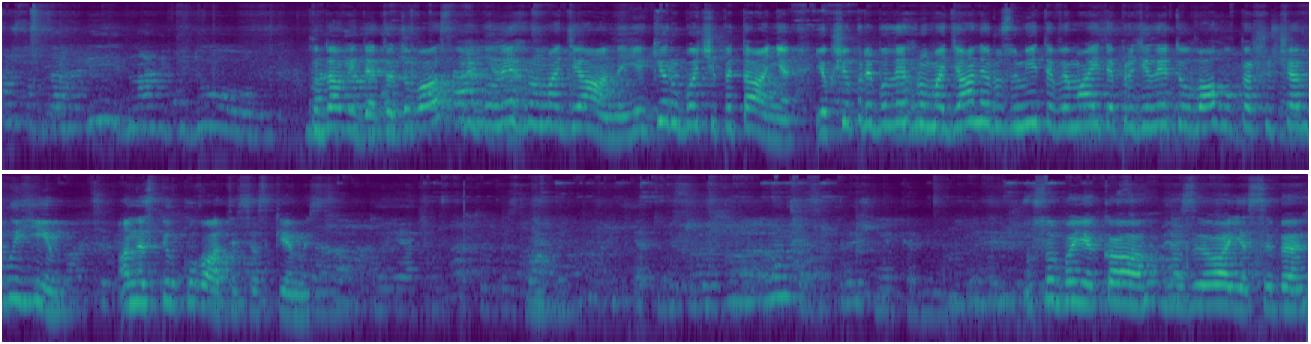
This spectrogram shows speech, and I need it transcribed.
просто взагалі навіть йду. Куди ви йдете? До вас прибули громадяни. Які робочі питання? Якщо прибули громадяни, розумієте, ви маєте приділити увагу в першу чергу їм, а не спілкуватися з кимось. То я просто щоб ви знали. Я тобі скажу документи, закриєш мій кабінет. Особа, яка називає себе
